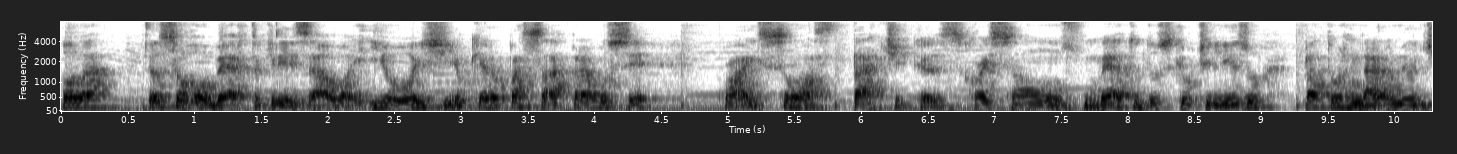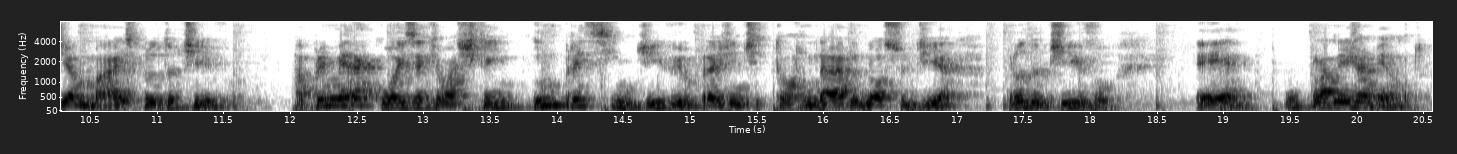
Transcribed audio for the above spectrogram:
Olá, eu sou Roberto Crisawa e hoje eu quero passar para você quais são as táticas, quais são os métodos que eu utilizo para tornar o meu dia mais produtivo. A primeira coisa que eu acho que é imprescindível para a gente tornar o nosso dia produtivo é o planejamento.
